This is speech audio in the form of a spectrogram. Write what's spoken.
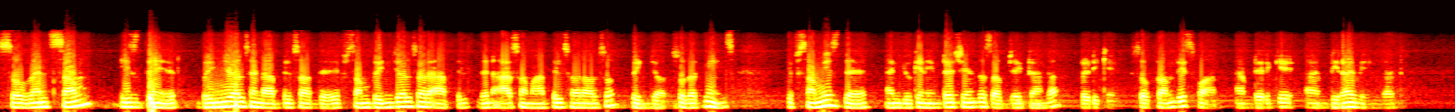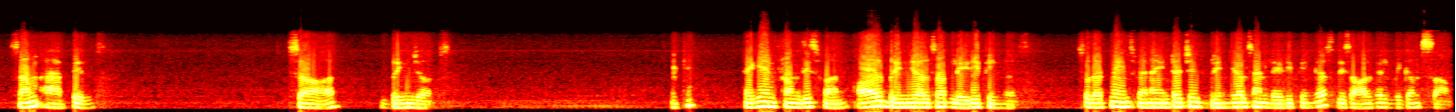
So when some is there brinjals and apples are there. If some brinjals are apples then some apples are also brinjals. So that means if some is there and you can interchange the subject and the predicate. So from this one i'm i'm deriving that some apples are brinjals. Okay? Again from this one all brinjals are lady fingers. So that means when i interchange brinjals and lady fingers this all will become some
